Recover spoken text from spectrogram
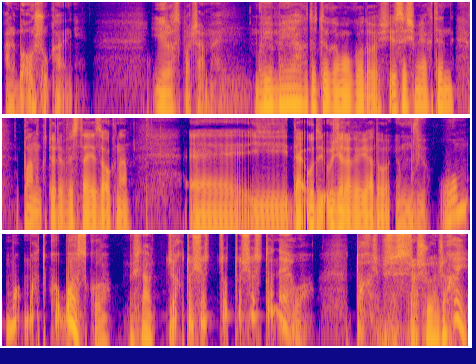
albo oszukani. I rozpaczamy. Mówimy, jak do tego mogło dojść. Jesteśmy jak ten pan, który wystaje z okna e, i da, udziela wywiadu i mówi, Matko Bosko. Myślałem, jak to się, co to się stanęło? Tak się przestraszyłem, że hej.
